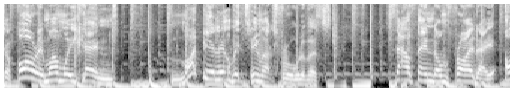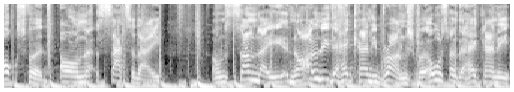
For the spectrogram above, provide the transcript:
to four in one weekend. Might be a little bit too much for all of us. Southend on Friday, Oxford on Saturday. On Sunday, not only the Hedkandi brunch, but also the Hedkandi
